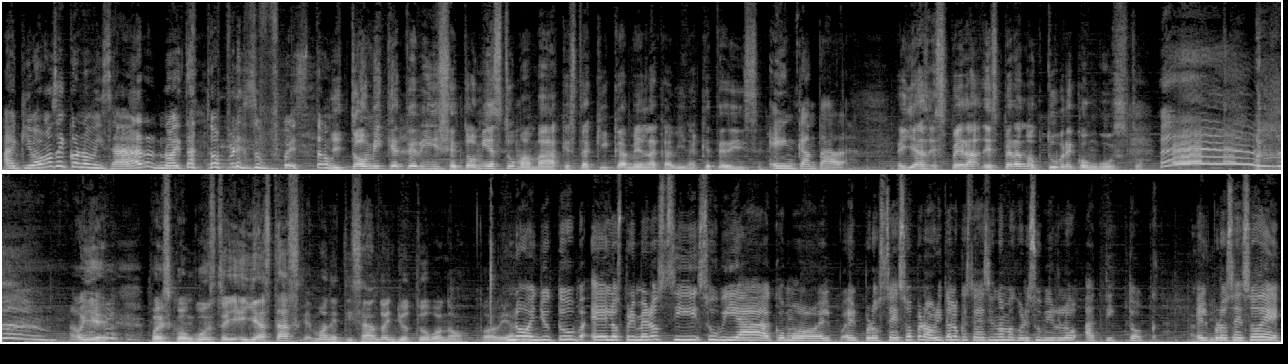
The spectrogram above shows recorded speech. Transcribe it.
Aquí vamos a economizar, no hay tanto presupuesto. ¿Y Tommy qué te dice? Tommy es tu mamá que está aquí también en la cabina. ¿Qué te dice? Encantada. Ella espera, espera en octubre con gusto. Oye, pues con gusto. ¿Y ya estás monetizando en YouTube o no? Todavía no. No, en YouTube, eh, los primeros sí subía como el, el proceso, pero ahorita lo que estoy haciendo mejor es subirlo a TikTok. A el TikTok. proceso de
